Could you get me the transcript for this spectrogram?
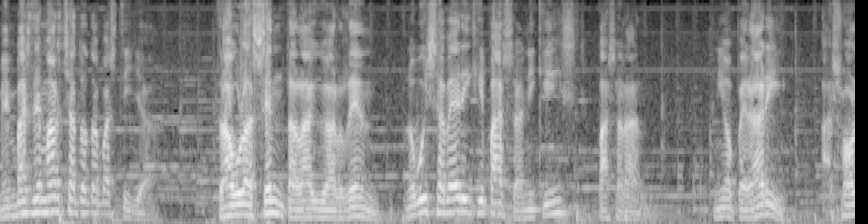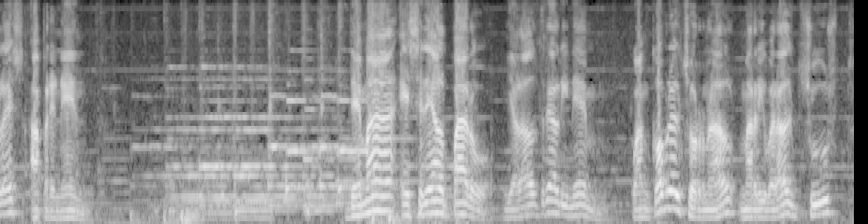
Me'n vas de marxa a tota pastilla. Trau la senta, l'aigua ardent. No vull saber-hi qui passa, ni quins passaran. Ni operari, a soles aprenent. Demà seré al paro i a l'altre a l'INEM. Quan cobre el jornal m'arribarà el just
